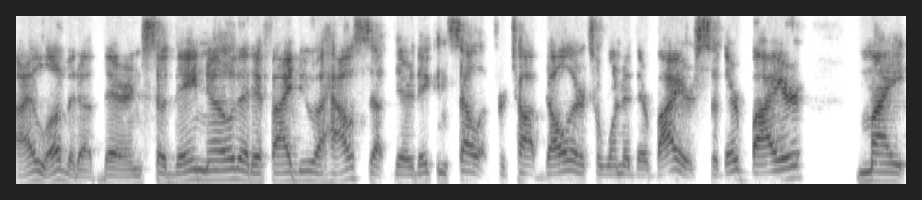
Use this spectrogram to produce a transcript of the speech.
I love it up there. And so they know that if I do a house up there, they can sell it for top dollar to one of their buyers. So their buyer might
